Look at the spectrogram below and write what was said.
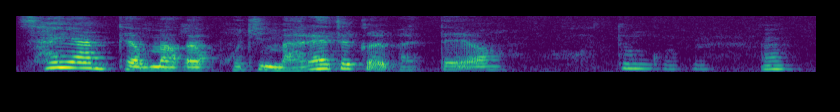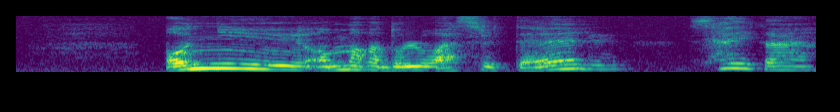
사이한테 엄마가 보지 말아야 될 걸 봤대요. 어떤 거를? 언니 엄마가 놀러 왔을 때 네. 사이가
